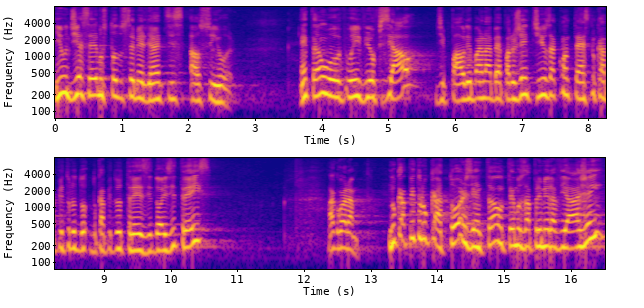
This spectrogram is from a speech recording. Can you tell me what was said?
e um dia seremos todos semelhantes ao Senhor. Então, o envio oficial de Paulo e Barnabé para os gentios acontece no capítulo do, do capítulo 13, 2 e 3 Agora, no capítulo 14, então, temos a primeira viagem,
